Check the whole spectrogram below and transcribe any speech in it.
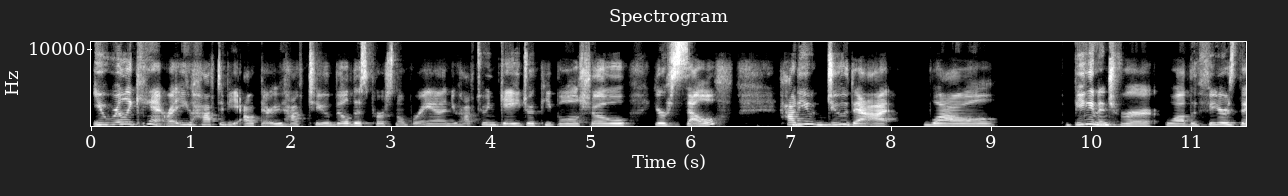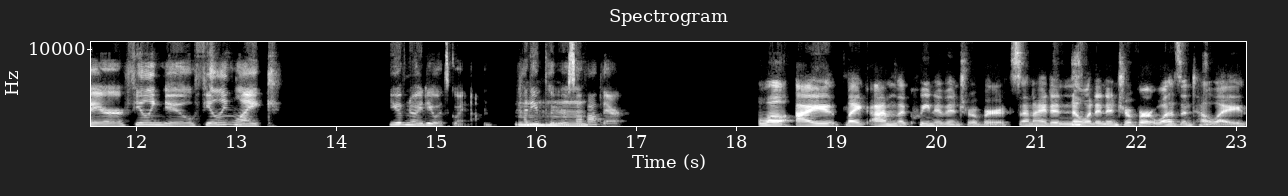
you really can't, right? You have to be out there. You have to build this personal brand. You have to engage with people, show yourself. How do you mm-hmm. do that while being an introvert, while the fear is there, feeling new, feeling like you have no idea what's going on? How do you put yourself mm-hmm. out there? Well, I like I'm the queen of introverts and I didn't know what an introvert was until I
